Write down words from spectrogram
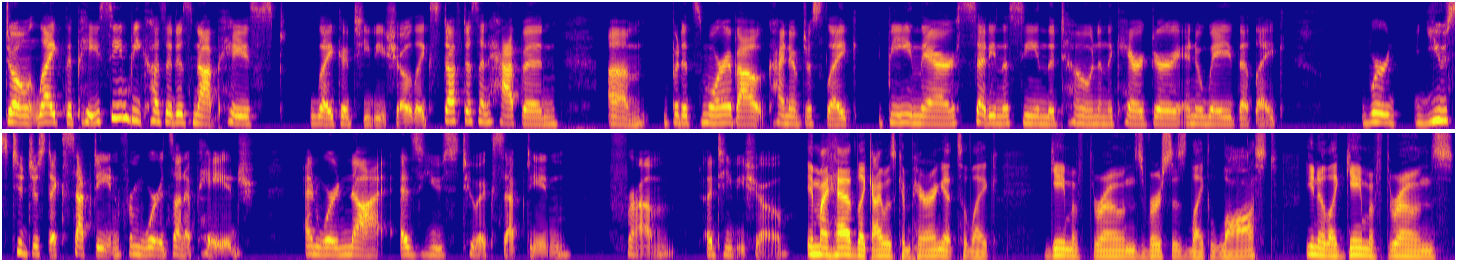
don't like the pacing because it is not paced like a TV show. Like stuff doesn't happen um but it's more about kind of just like being there, setting the scene, the tone and the character in a way that like we're used to just accepting from words on a page and we're not as used to accepting from a TV show. in my head like i was comparing it to like game of thrones versus like lost you know like game of thrones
